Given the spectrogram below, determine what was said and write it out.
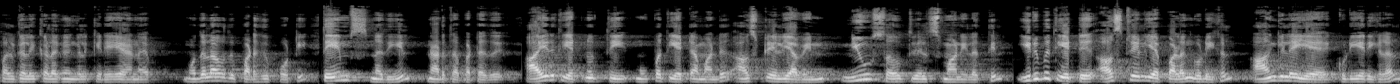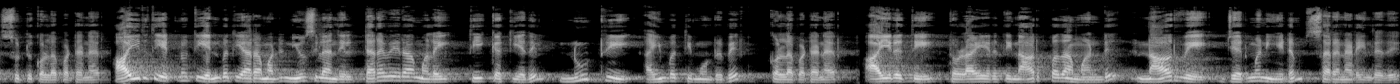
பல்கலைக்கழகங்களுக்கிடையேயான முதலாவது படகு போட்டி தேம்ஸ் நதியில் நடத்தப்பட்டது. ஆயிரத்தி எட்நூத்தி முப்பத்தி எட்டாம் ஆண்டு ஆஸ்திரேலியாவின் நியூ சவுத் வேல்ஸ் மாநிலத்தில் இருபத்தி எட்டு ஆஸ்திரேலிய பழங்குடிகள் ஆங்கிலேய குடியேறிகளால் சுட்டுக் கொல்லப்பட்டனர். ஆயிரத்தி எட்நூத்தி எண்பத்தி ஆறாம் ஆண்டு நியூசிலாந்தில் டரவேரா மலை தீக்கக்கியதில் நூற்றி ஐம்பத்தி மூன்று பேர் கொல்லப்பட்டனர். ஆயிரத்தி தொள்ளாயிரத்தி நாற்பதாம் ஆண்டு நார்வே ஜெர்மனியிடம் சரணடைந்தது.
